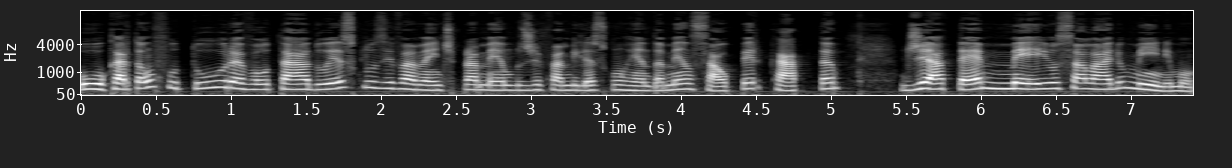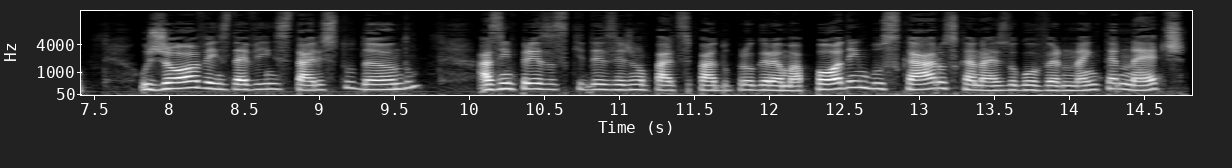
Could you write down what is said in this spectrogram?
O cartão Futuro é voltado exclusivamente para membros de famílias com renda mensal per capita de até meio salário mínimo. Os jovens devem estar estudando. As empresas que desejam participar do programa podem buscar os canais do governo na internet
